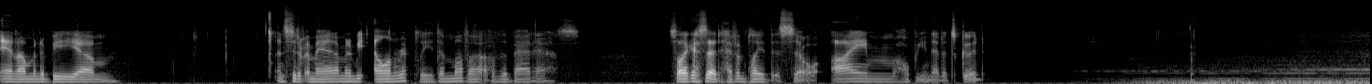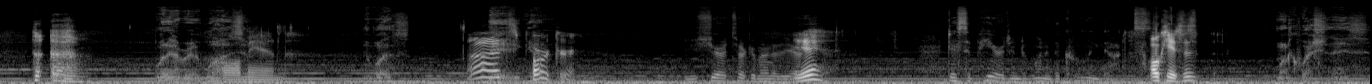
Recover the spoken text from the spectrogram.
and I'm gonna be um, instead of Amanda, I'm gonna be Ellen Ripley, the mother of the badass. So like I said, haven't played this, so I'm hoping that it's good. Whatever it was. Oh man. It was. Ah, it's. Parker. You sure took him into the air? Yeah. disappeared into one of the cooling ducts. Okay, so this. My question is,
